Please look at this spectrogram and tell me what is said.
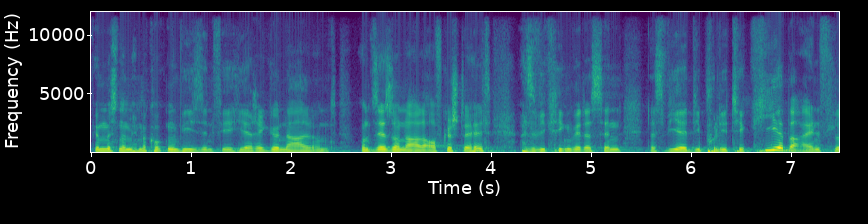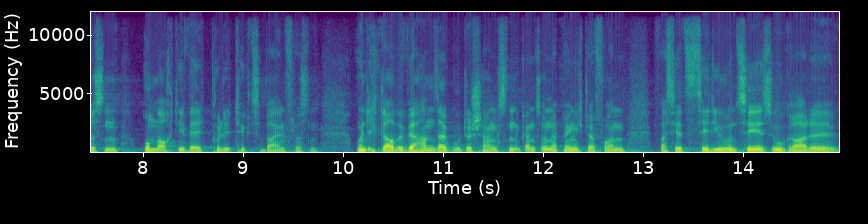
wir müssen nämlich mal gucken, wie sind wir hier regional und, und saisonal aufgestellt. Also wie kriegen wir das hin, dass wir die Politik hier beeinflussen, um auch die Weltpolitik zu beeinflussen. Und ich glaube, wir haben da gute Chancen, ganz unabhängig davon, was jetzt CDU und CSU gerade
